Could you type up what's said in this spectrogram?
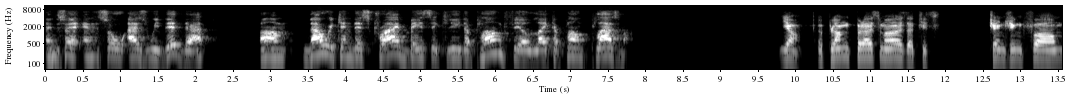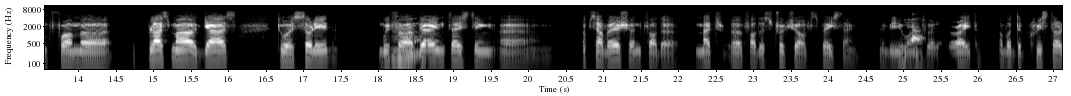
And so and so as we did that, um, now we can describe basically the Planck field like a Planck plasma. Yeah, a Planck plasma that is changing form from a plasma, a gas, to a solid, with a Mhm. very interesting uh, observation for the mat uh, for the structure of space-time. Maybe you want to elaborate about the crystal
